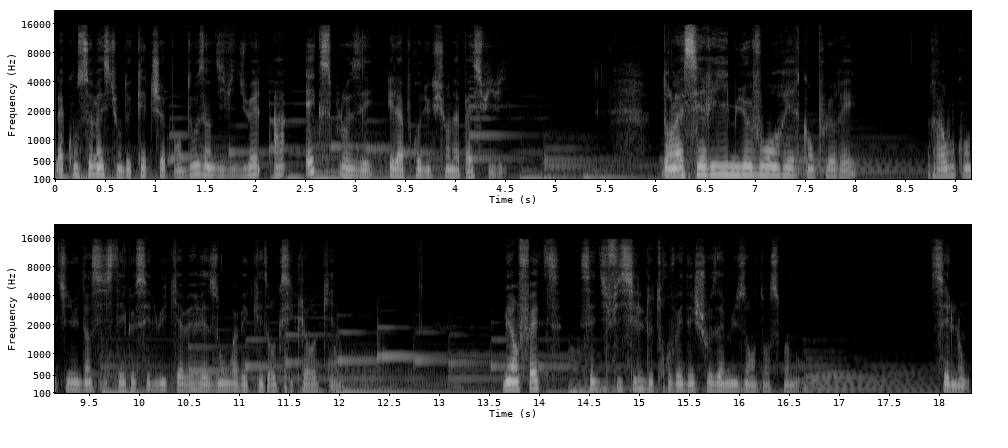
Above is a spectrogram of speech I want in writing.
la consommation de ketchup en doses individuelles a explosé et la production n'a pas suivi. Dans la série Mieux vaut en rire qu'en pleurer, Raoult continue d'insister que c'est lui qui avait raison avec l'hydroxychloroquine. Mais en fait, c'est difficile de trouver des choses amusantes en ce moment. C'est long.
